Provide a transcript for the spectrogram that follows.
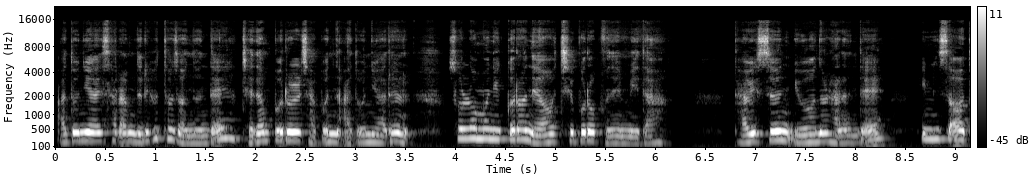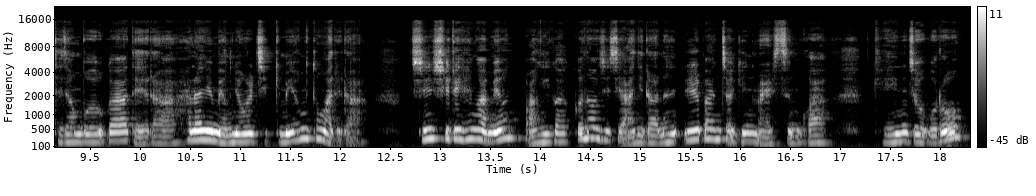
아도니아의 사람들이 흩어졌는데 재단불을 잡은 아도니아를 솔로몬이 끌어내어 집으로 보냅니다. 다윗은 유언을 하는데 힘써 대장부가 되라 하나님의 명령을 지키며 형통하리라 진실이 행하면 왕위가 끊어지지 아니라는 일반적인 말씀과 개인적으로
